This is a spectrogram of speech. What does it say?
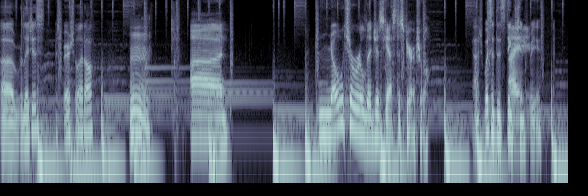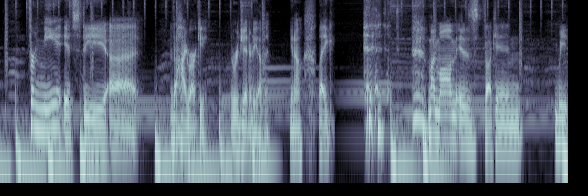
uh religious or spiritual at all? Hmm. Uh, no to religious, yes to spiritual. Gosh, what's the distinction I- for you? For me, it's the uh, the hierarchy, the rigidity of it. You know, like my mom is fucking. We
